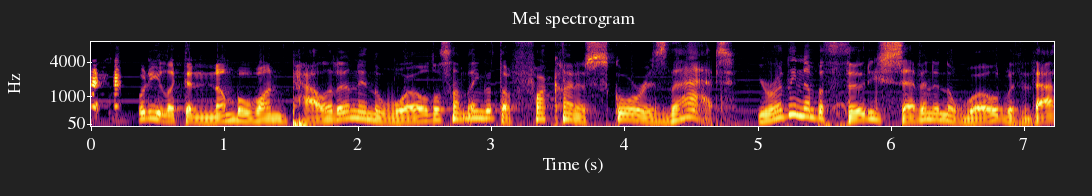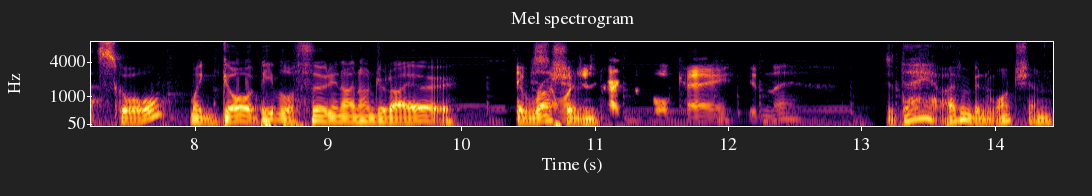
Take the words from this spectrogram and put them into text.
what are you, like the number one paladin in the world or something? What the fuck kind of score is that? You're only number 37 in the world with that score? my god, people have 3900 IO. The I Russian. just cracked the 4K, didn't they? Did they? I haven't been watching.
